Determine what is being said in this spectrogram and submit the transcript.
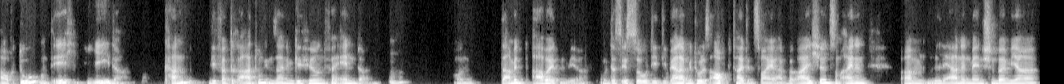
auch du und ich, jeder kann die Verdrahtung in seinem Gehirn verändern. Mhm. Und damit arbeiten wir. Und das ist so, die, die Bernhard-Methode ist aufgeteilt in zwei Bereiche. Zum einen ähm, lernen Menschen bei mir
